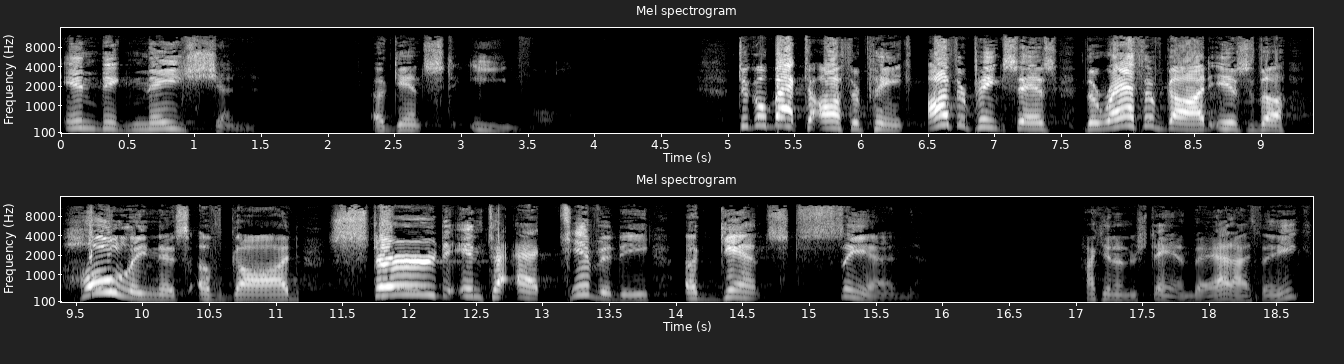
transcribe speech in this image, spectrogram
indignation against evil. To go back to Arthur Pink, Arthur Pink says the wrath of God is the holiness of God stirred into activity against sin. I can understand that, I think.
